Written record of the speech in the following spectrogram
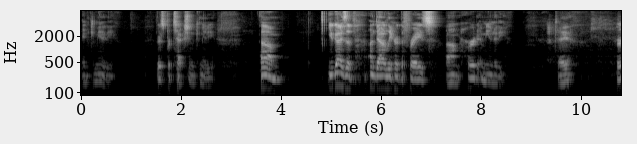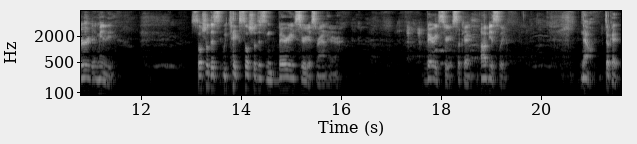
in community. There's protection in community. Um, you guys have undoubtedly heard the phrase um, herd immunity. Okay? Herd immunity. Social dis- we take social distancing very serious around here. Very serious. Okay, obviously. No. Okay.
